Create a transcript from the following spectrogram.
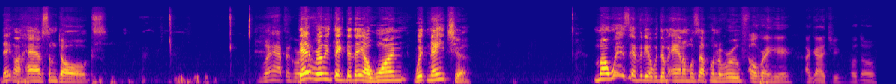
they're gonna have some dogs. What happened, girl? They really think that they are one with nature. My where's that video with them animals up on the roof? Oh, right here. I got you. Hold on.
